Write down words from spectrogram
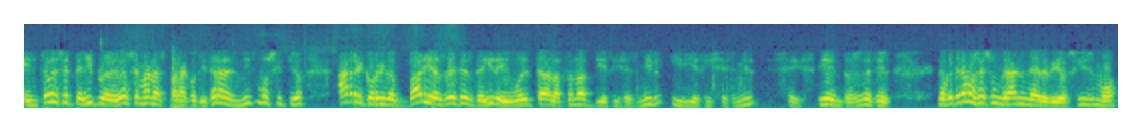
en todo ese periplo de dos semanas para cotizar en el mismo sitio, ha recorrido varias veces de ida y vuelta a la zona 16.000 y 16.600. Es decir, lo que tenemos es un gran nerviosismo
